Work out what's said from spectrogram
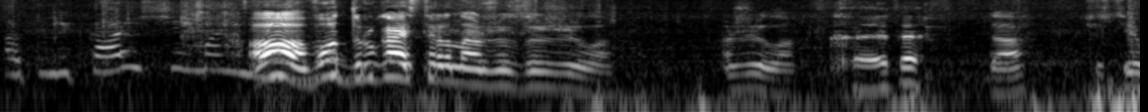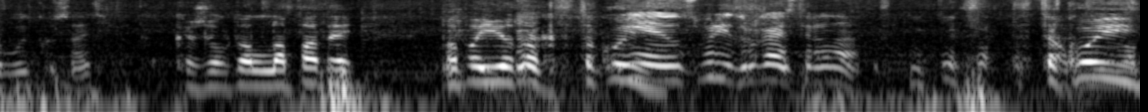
отвлекающий момент. А, вот другая сторона уже зажила. Ожила. Это? Да. Сейчас тебя будет кусать. Вот лопатой. Папа ее так с такой, Не, ну смотри, другая сторона. с такой.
